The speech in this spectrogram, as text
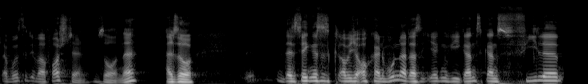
da musst du dir mal vorstellen, so, ne? Also, deswegen ist es, glaube ich, auch kein Wunder, dass irgendwie ganz, ganz viele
